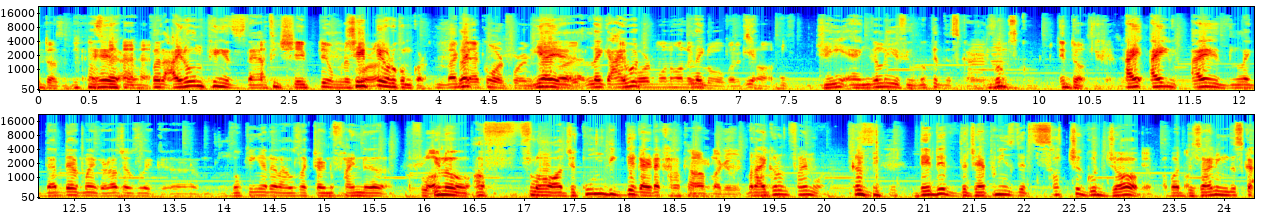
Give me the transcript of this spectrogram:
ইট ডাজন্ট eh, but I don't think it's আই that. থিংক শেপটাই অমনে Shape ওরকম করা। লাইক Like- অ্যাকর্ড ফর Yeah, yeah. Like I would মনে হয় like লো বাট ইটস yeah, নট J angle. If you look at this car, it looks good. ইট ডাজ I, I, I like that day at my garage. I was like uh, looking at it. I was like trying to find a, flaw? you know, a flaw. যে কোন দিক দিয়ে গাড়িটা খারাপ খারাপ লাগে। লাগে But I couldn't find one because they did. The Japanese did such a good job Yep. about designing this car.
